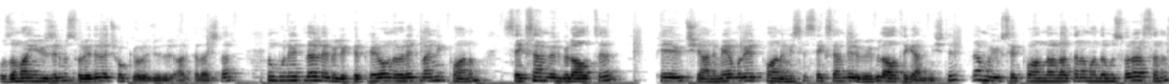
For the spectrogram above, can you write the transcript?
O zaman 120 soruydu ve çok yorucuydu arkadaşlar. Bu netlerle birlikte P10 öğretmenlik puanım 80,6 P3 yani memuriyet puanım ise 81,6 gelmişti. Neden bu yüksek puanlarla atanamadığımı sorarsanız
